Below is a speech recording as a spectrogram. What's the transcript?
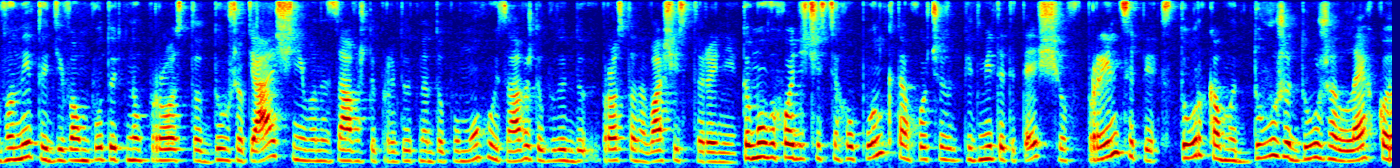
вони тоді вам будуть ну просто дуже вдячні. Вони завжди прийдуть на допомогу і завжди будуть просто на вашій стороні. Тому, виходячи з цього пункту, хочу підмітити те, що в принципі з турками дуже дуже легко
